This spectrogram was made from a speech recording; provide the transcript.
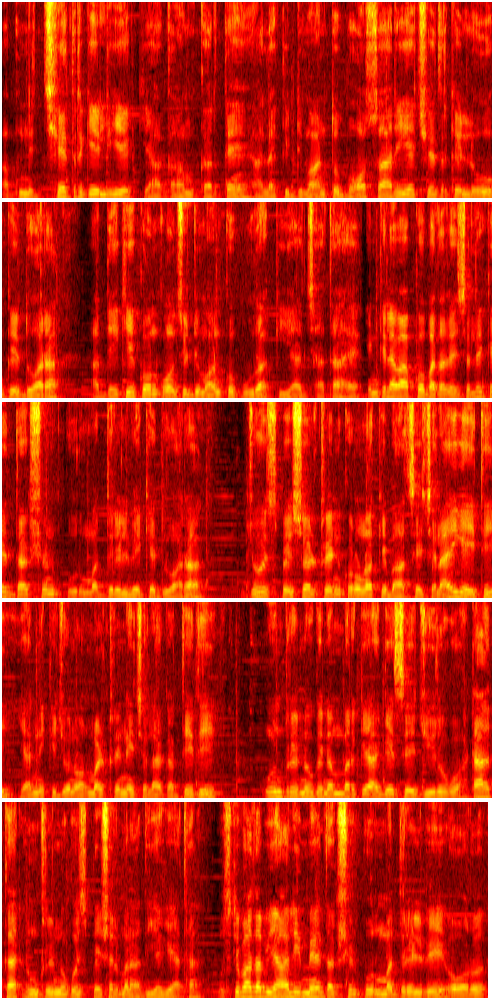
अपने क्षेत्र के लिए क्या काम करते हैं। हालाँकि डिमांड तो बहुत सारी है क्षेत्र के लोगों के द्वारा। अब देखिए कौन कौन सी डिमांड को पूरा किया जाता है। इनके अलावा आपको बताते चले कि दक्षिण पूर्व मध्य रेलवे के द्वारा जो स्पेशल ट्रेन कोरोना के बाद से चलाई गई थी, यानी कि जो नॉर्मल ट्रेनें चला करती थी, उन ट्रेनों के नंबर के आगे से ज़ीरो को हटाकर उन ट्रेनों को स्पेशल बना दिया गया था। उसके बाद अभी हाल ही में दक्षिण पूर्व मध्य रेलवे और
